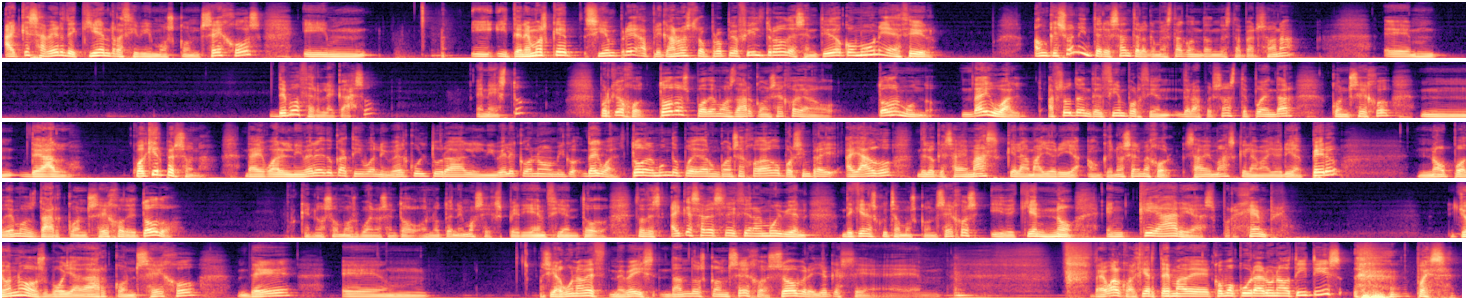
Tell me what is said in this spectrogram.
hay que saber de quién recibimos consejos y, y, tenemos que siempre aplicar nuestro propio filtro de sentido común y decir, aunque suene interesante lo que me está contando esta persona, em, ¿debo hacerle caso? en esto? Porque, ojo, todos podemos dar consejo de algo. Todo el mundo. Da igual. Absolutamente el 100% de las personas te pueden dar consejo mm, de algo. Cualquier persona. Da igual el nivel educativo, el nivel cultural, el nivel económico. Da igual. Todo el mundo puede dar un consejo de algo por siempre hay, algo de lo que sabe más que la mayoría. Aunque no sea el mejor, sabe más que la mayoría. Pero no podemos dar consejo de todo que no somos buenos en todo o no tenemos experiencia en todo. Entonces hay que saber seleccionar muy bien de quién escuchamos consejos y de quién no. En qué áreas, por ejemplo. Yo no os voy a dar consejo de... Em, si alguna vez me veis dando consejos sobre, yo qué sé, em, da igual, cualquier tema de cómo curar una otitis, pues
